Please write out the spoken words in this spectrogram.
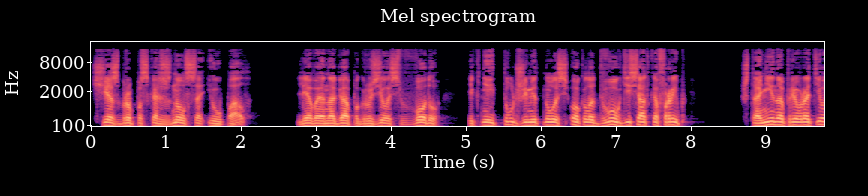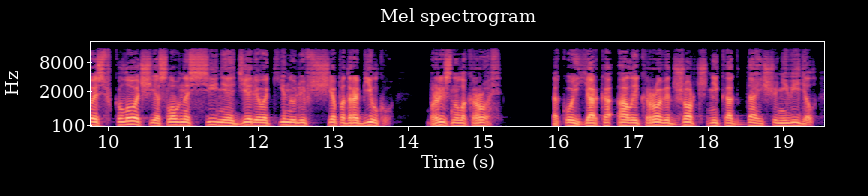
Чесбро поскользнулся и упал. Левая нога погрузилась в воду, и к ней тут же метнулось около двух десятков рыб. Штанина превратилась в клочья, словно синее дерево кинули в щеподробилку. Брызнула кровь. Такой ярко-алой крови Джордж никогда еще не видел —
